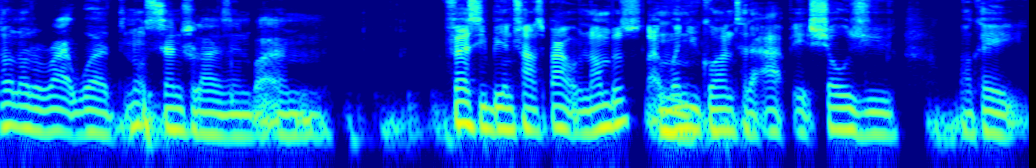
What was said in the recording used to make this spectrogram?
I don't know the right word, not centralizing, but um firstly being transparent with numbers. Like when Mm. you go onto the app, it shows you, okay,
